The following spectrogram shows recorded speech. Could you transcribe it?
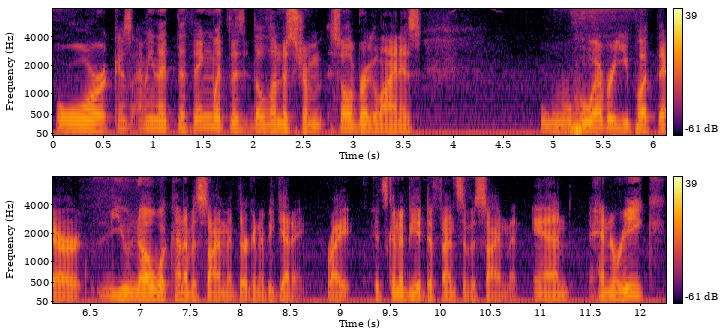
or because I mean the, the thing with the the Lundestrom Silfverberg line is wh- whoever you put there, you know what kind of assignment they're going to be getting, right? It's going to be a defensive assignment, and Henrique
